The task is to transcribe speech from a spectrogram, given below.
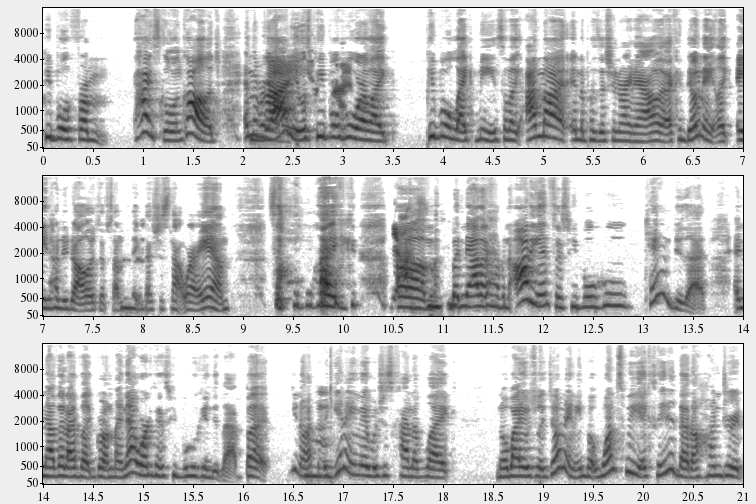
people from high school and college and the reality Right, was people who are like people like me so like i'm not in a position right now that i can donate like $800 of something Mhm. that's just not where i am so like Yeah. um but now that i have an audience there's people who can do that and now that i've like grown my network there's people who can do that but you know at Mhm. the beginning it was just kind of like nobody was really donating but once we exceeded that 100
